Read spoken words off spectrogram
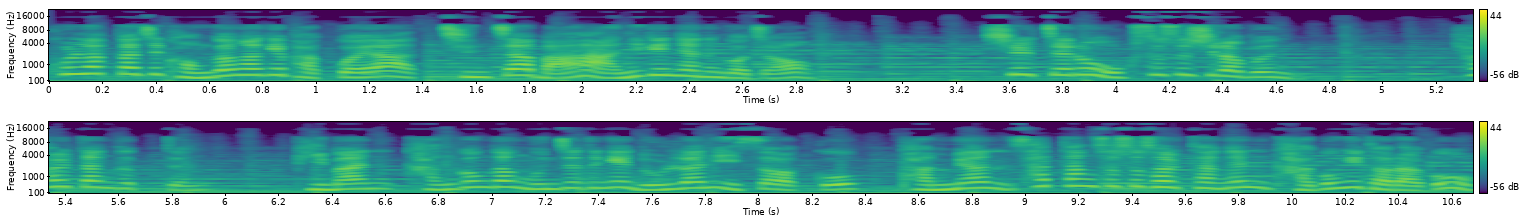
콜라까지 건강하게 바꿔야 진짜 마 아니겠냐는 거죠. 실제로 옥수수 시럽은 혈당 급 등 비만, 간 건강 문제 등의 논란이 있어 왔고 반면 사탕수수 설탕은 가공이 덜하고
